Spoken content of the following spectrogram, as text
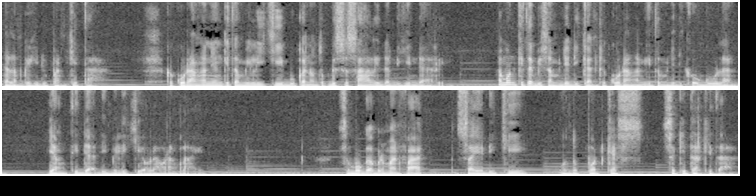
dalam kehidupan kita. Kekurangan yang kita miliki bukan untuk disesali dan dihindari, namun kita bisa menjadikan kekurangan itu menjadi keunggulan yang tidak dimiliki oleh orang lain. Semoga bermanfaat. Saya Diki untuk podcast sekitar kita.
